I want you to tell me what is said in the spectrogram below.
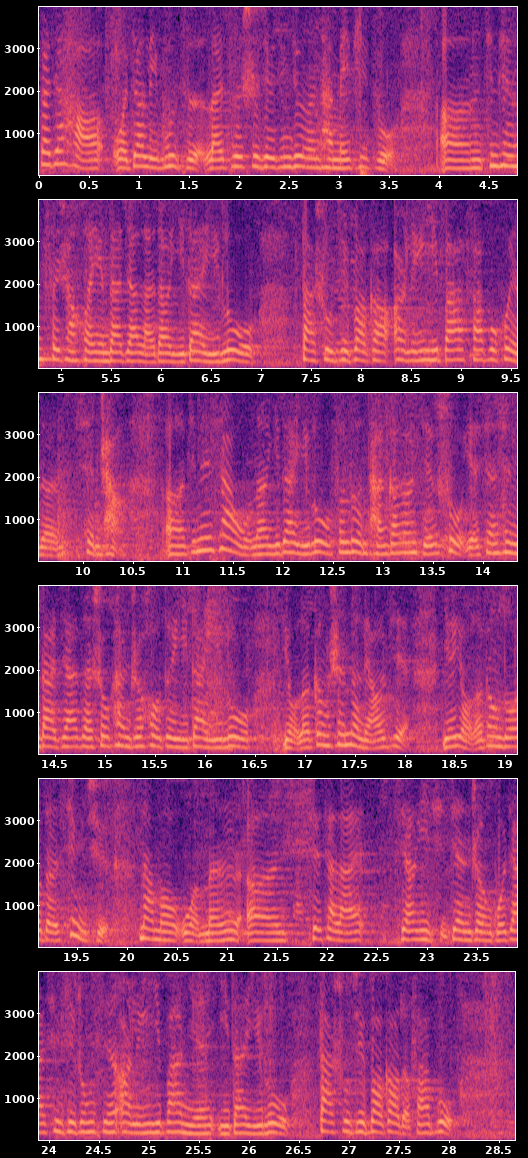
大家好，我叫李木子，来自世界经济论坛媒体组。嗯，今天非常欢迎大家来到“一带一路”大数据报告2018发布会的现场。呃，今天下午呢，“一带一路”分论坛刚刚结束，也相信大家在收看之后对“一带一路”有了更深的了解，也有了更多的兴趣。那么我们呃，接下来将一起见证国家信息中心2018年“一带一路”大数据报告的发布。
